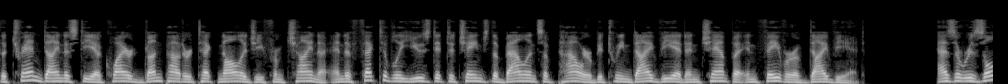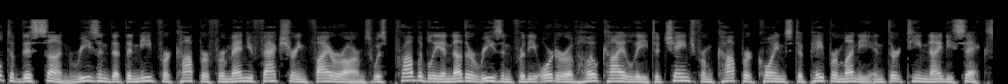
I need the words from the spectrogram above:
the Tran dynasty acquired gunpowder technology from China and effectively used it to change the balance of power between Dai Viet and Champa in favor of Dai Viet. As a result of this Sun reasoned that the need for copper for manufacturing firearms was probably another reason for the order of Ho Kai Li to change from copper coins to paper money in 1396.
